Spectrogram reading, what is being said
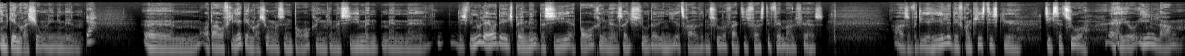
en generation ind imellem. Ja. Øhm, og der er jo flere generationer siden borgerkrigen, kan man sige. Men, men øh, hvis vi nu laver det eksperiment at sige, at borgerkrigen altså ikke slutter i 39, den slutter faktisk først i 75. Altså fordi hele det frankistiske diktatur er jo en lang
